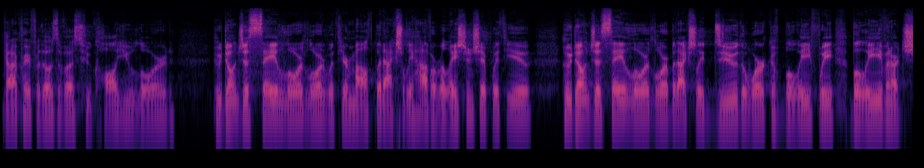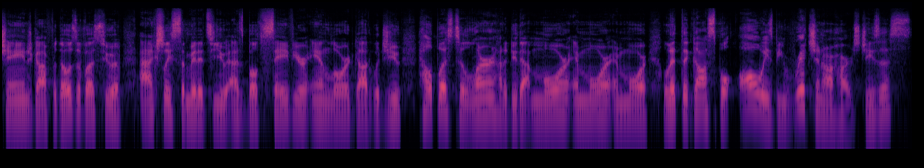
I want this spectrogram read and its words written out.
God, I pray for those of us who call you Lord who don't just say, Lord, Lord, with your mouth, but actually have a relationship with you, who don't just say, Lord, Lord, but actually do the work of belief. We believe and are changed, God. For those of us who have actually submitted to you as both Savior and Lord, God, would you help us to learn how to do that more and more and more? Let the gospel always be rich in our hearts, Jesus.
